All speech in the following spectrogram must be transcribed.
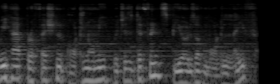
we have professional autonomy, which is different spheres of modern life.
